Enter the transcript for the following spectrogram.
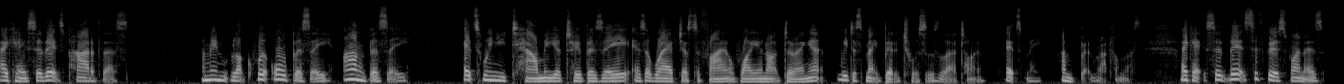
Okay, so that's part of this. I mean, look, we're all busy. I'm busy. It's when you tell me you're too busy as a way of justifying why you're not doing it. We just make better choices with our time. That's me. I'm a bit rough on this. Okay, so that's the first one is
